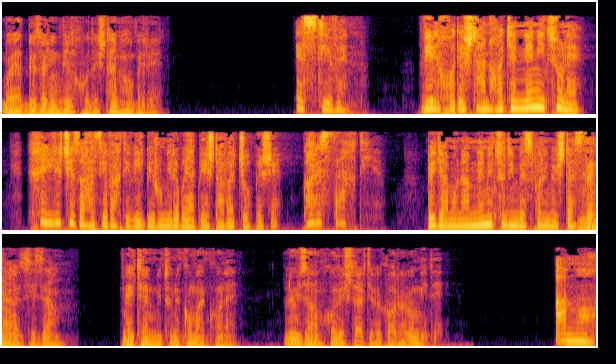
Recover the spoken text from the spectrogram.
باید بذارین ویل خودش تنها بره. استیون. ویل خودش تنها که نمی‌تونه. خیلی چیزا هست که وقتی ویل بیرون میره باید بهش توجه بشه. کار سختیه. بگمونم نمی‌تونیم بسپاریمش دسته. نه عزیزم. نیتن می‌تونه کمک کنه. لویزا هم خودش ترتیب کارا رو میده. اما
